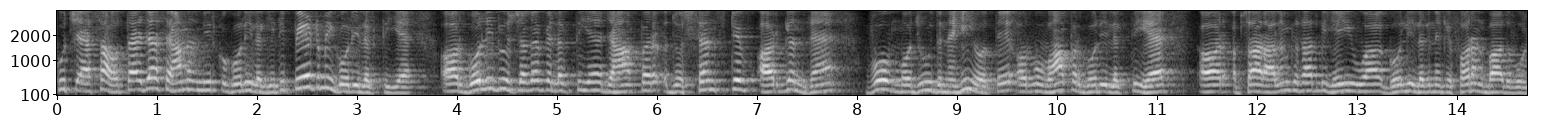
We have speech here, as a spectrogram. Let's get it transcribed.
कुछ ऐसा होता है जैसे हामिद मीर को गोली लगी थी, पेट में गोली लगती है। और गोली भी उस जगह पर लगती है जहाँ पर जो सेंसिटिव ऑर्गन्स हैं वो मौजूद नहीं होते और वो वहाँ पर गोली लगती है। और अबसार आलम के साथ भी यही हुआ। गोली लगने के फ़ौर बाद वो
